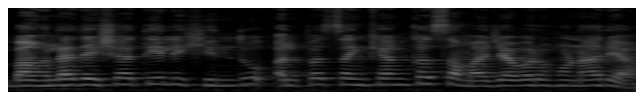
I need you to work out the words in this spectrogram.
बांगलादेशातील हिंदू अल्पसंख्याक समाजावर होणाऱ्या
